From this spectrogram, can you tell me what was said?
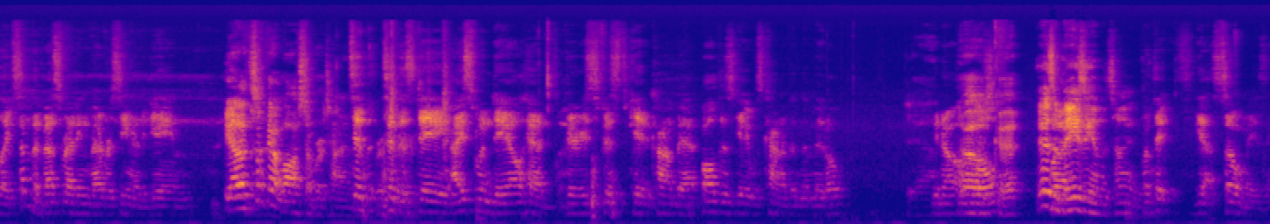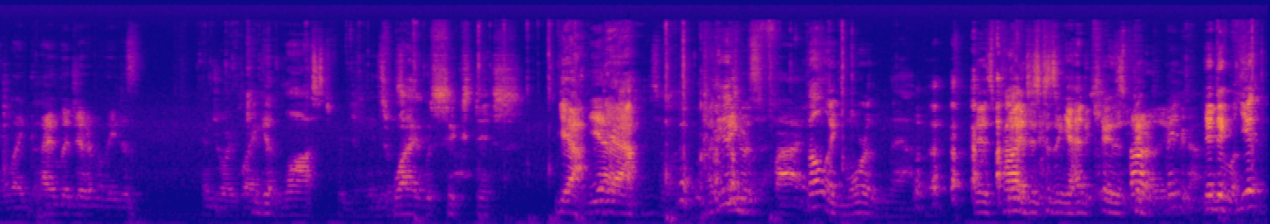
Like some of the best writing I've ever seen in a game. Yeah, that stuff got lost over time. To, to sure. this day, Icewind Dale had very sophisticated combat. Baldur's Gate was kind of in the middle. Yeah. You know. Oh, almost. okay. It was But- amazing at the time. But they, yeah, so amazing. Like I legitimately just enjoy playing. it. get lost for games. That's why it was six discs. Yeah. Yeah. Yeah. So, I I think think it was five. felt like more than that. It's probably just because you had to carry this big. Probably, maybe not. You had Maybe to, it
